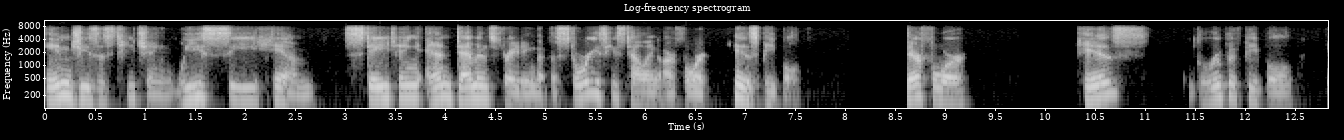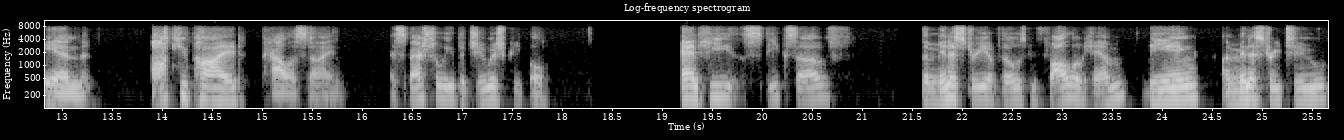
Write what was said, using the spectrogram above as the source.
in Jesus' teaching, we see him stating and demonstrating that the stories he's telling are for his people. Therefore, his group of people in occupied Palestine, especially the Jewish people, and he speaks of the ministry of those who follow him being a ministry to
